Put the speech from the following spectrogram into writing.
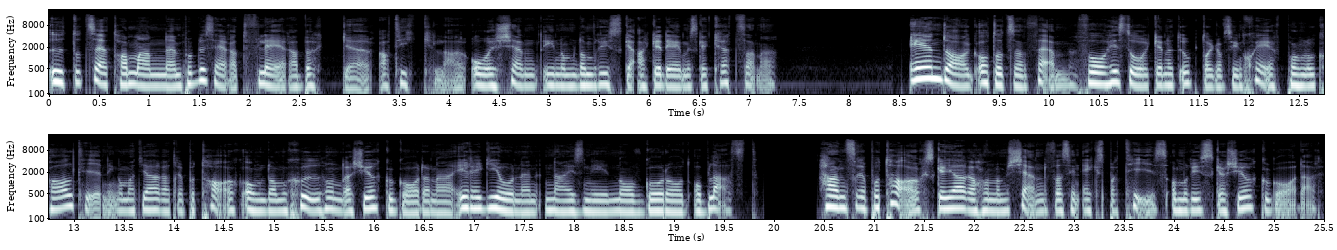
Utåt sett har mannen publicerat flera böcker, artiklar och är känd inom de ryska akademiska kretsarna. En dag år 2005 får historikern ett uppdrag av sin chef på en lokaltidning om att göra ett reportage om de 700 kyrkogårdarna i regionen Nizhny Novgorod Oblast. Hans reportage ska göra honom känd för sin expertis om ryska kyrkogårdar.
